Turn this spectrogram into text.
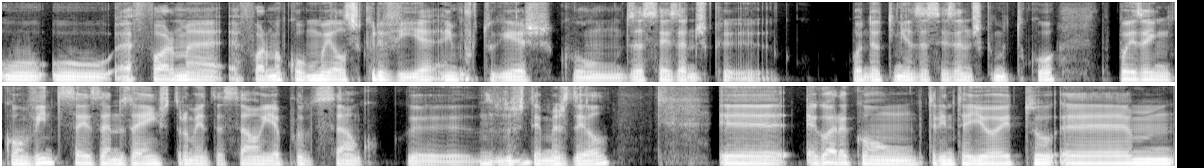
o, o- a, forma, a forma como ele escrevia em português com 16 anos que. Quando eu tinha 16 anos que me tocou, depois em, com 26 anos é a instrumentação e a produção que- dos temas dele. Eh, agora com 38 ehm,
